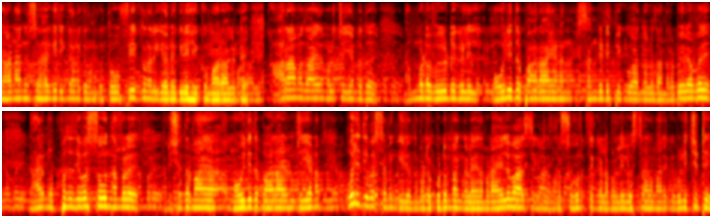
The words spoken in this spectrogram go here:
കാണാനും സഹകരിക്കാനൊക്കെ നമുക്ക് തൗഫീഖ് നൽകി അനുഗ്രഹിക്കുമാറാകട്ടെ. ആറാമതായി നമ്മൾ ചെയ്യേണ്ടത് നമ്മുടെ വീടുകളിൽ മൗലിത പാരായണം സംഘടിപ്പിക്കുക എന്നുള്ളതാണ്. റബി ലവൽ മുപ്പത് ദിവസവും നമ്മൾ പരിശുദ്ധമായ മൗലിത പാരായണം ചെയ്യണം. ഒരു ദിവസമെങ്കിലും നമ്മുടെ കുടുംബങ്ങളെ നമ്മുടെ അയൽവാസികളെ നമ്മുടെ സുഹൃത്തുക്കളെ പള്ളിയിൽ ഉസ്താദന്മാരൊക്കെ വിളിച്ചിട്ട്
